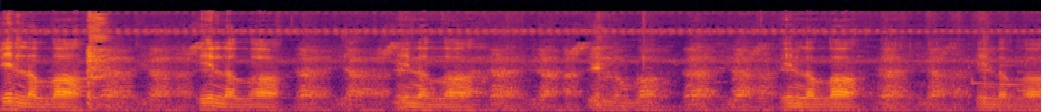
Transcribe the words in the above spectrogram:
illallah. Illallah. Illallah. Illallah. Illallah. Illallah.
